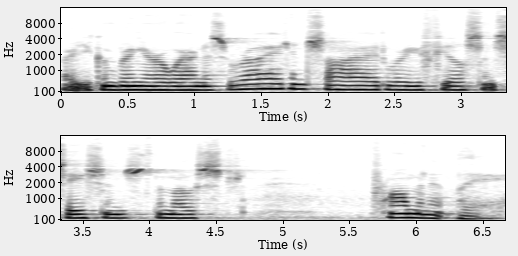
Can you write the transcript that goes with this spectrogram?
Or you can bring your awareness right inside where you feel sensations the most prominently.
